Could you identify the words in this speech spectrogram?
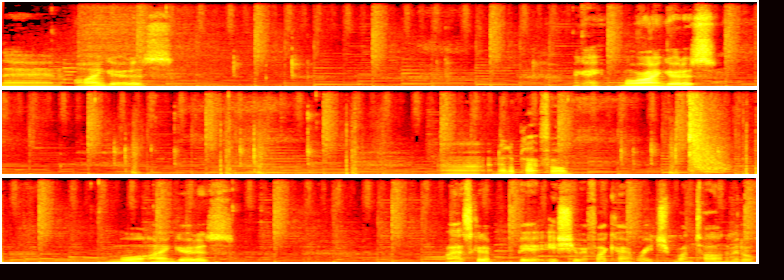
then iron girders. Okay, more iron girders. Uh, another platform. More iron girders. Well, that's going to be an issue if I can't reach one tile in the middle.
